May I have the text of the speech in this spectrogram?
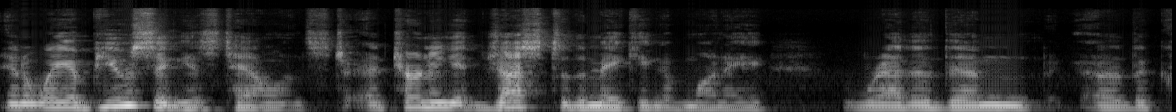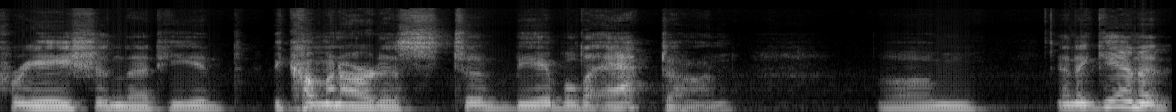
in a way, abusing his talents, t- uh, turning it just to the making of money rather than uh, the creation that he had become an artist to be able to act on. Um, and again, it,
